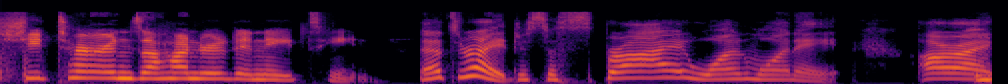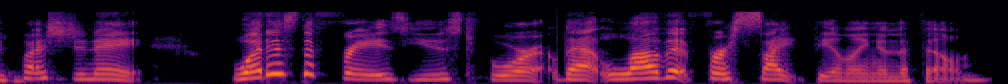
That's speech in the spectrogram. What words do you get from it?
She turns 118. That's right. Just a spry 118. All right. Mhm. Question eight. What is the phrase used for that love at first sight feeling in the film?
